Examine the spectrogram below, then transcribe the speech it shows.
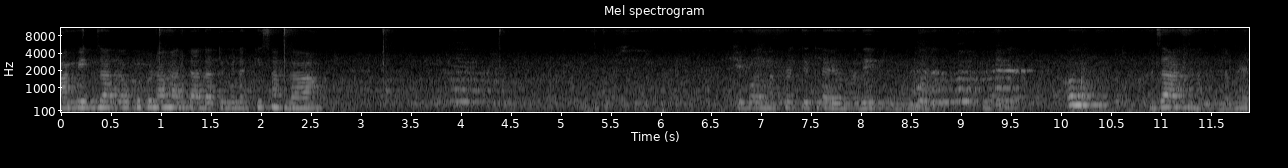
अमित जाधव कुठून आहात? दादा तुम्ही नक्की सांगा. हे बघ ना प्रत्येक लाईव्हमध्ये येतो म्हणजे. जा आतमध्ये तिला भेट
